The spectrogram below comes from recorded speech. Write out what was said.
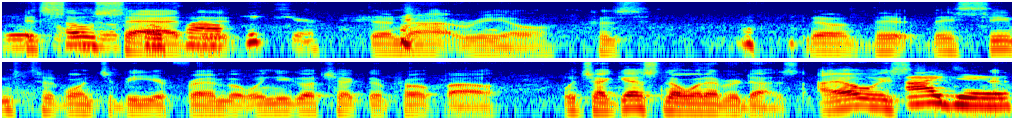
It's so sad that- picture. They're not real because you know they they seem to want to be your friend, but when you go check their profile, which I guess no one ever does, I always I do.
